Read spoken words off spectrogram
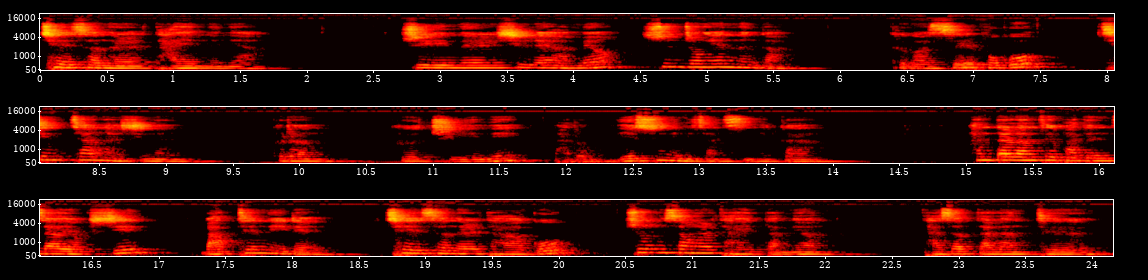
최선을 다했느냐, 주인을 신뢰하며 순종했는가, 그것을 보고 칭찬하시는 그런 그 주인이 바로 예수님이지 않습니까? 한 달란트 받은 자 역시 맡은 일에 최선을 다하고 충성을 다했다면 다섯 달란트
